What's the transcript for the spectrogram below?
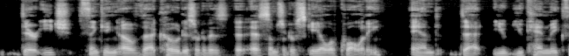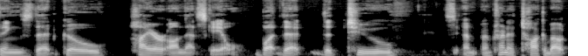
they're each thinking of that code as sort of as, as some sort of scale of quality and that you, you can make things that go higher on that scale, but that the two, I'm, I'm trying to talk about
